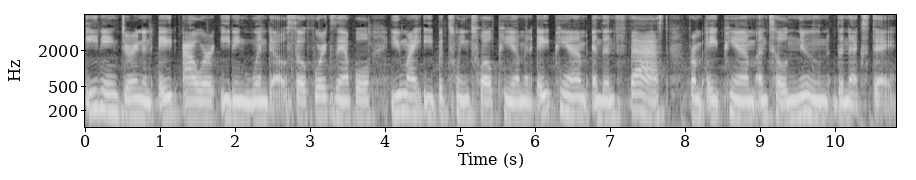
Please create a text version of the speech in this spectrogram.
eating during an eight hour eating window. So, for example, you might eat between 12 p.m. and 8 p.m. and then fast from 8 p.m. until noon the next day.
